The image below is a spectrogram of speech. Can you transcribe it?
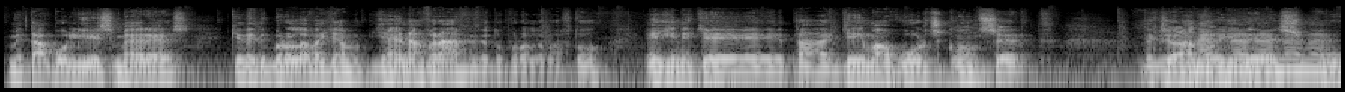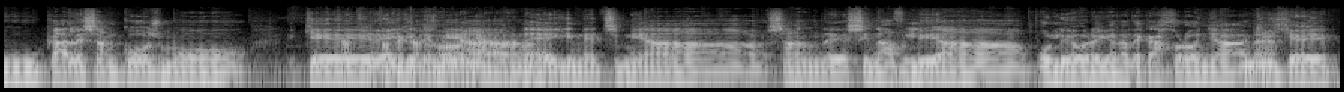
μετά από λίγες μέρες και δεν την πρόλαβα για, για ένα βράδυ δεν το πρόλαβα αυτό. Έγινε και τα Game Awards Concert. Δεν ξέρω Α, αν ναι, το ναι, ναι, είδες ναι, ναι. που κάλεσαν κόσμο και Κάτι για τα 10 έγινε, μια, χρόνια. ναι, έγινε έτσι μια σαν ε, συναυλία πολύ ωραία για τα 10 χρόνια Ναι. και, είχε,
